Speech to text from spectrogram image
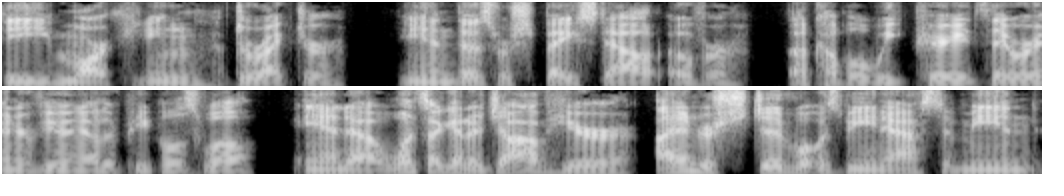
the marketing director. And those were spaced out over a couple of week periods. They were interviewing other people as well. And uh, once I got a job here, I understood what was being asked of me. And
